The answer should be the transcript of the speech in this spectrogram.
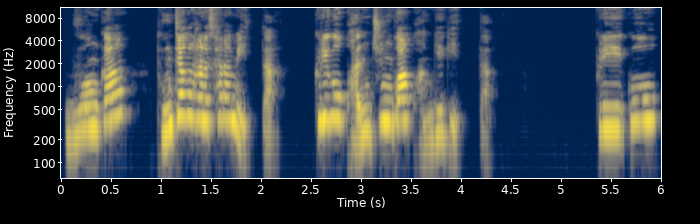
무언가 동작을 하는 사람이 있다. 그리고 관중과 관객이 있다. 그리고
